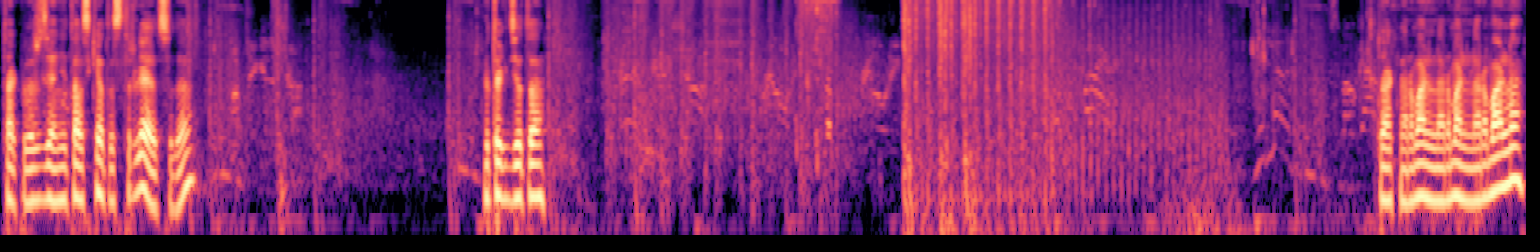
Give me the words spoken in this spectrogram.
Так, подожди, они там с кем-то стреляются, да? Это где-то... Так, нормально, нормально, нормально.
